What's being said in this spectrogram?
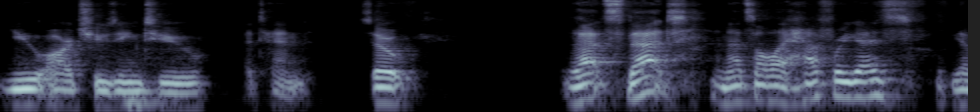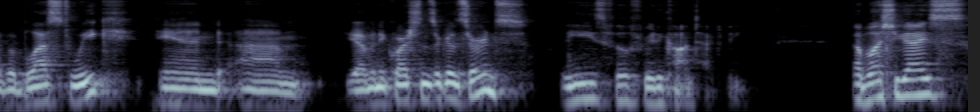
you are choosing to attend. So that's that, and that's all I have for you guys. Hope you have a blessed week, and um, you have any questions or concerns, please feel free to contact me. God bless you guys.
